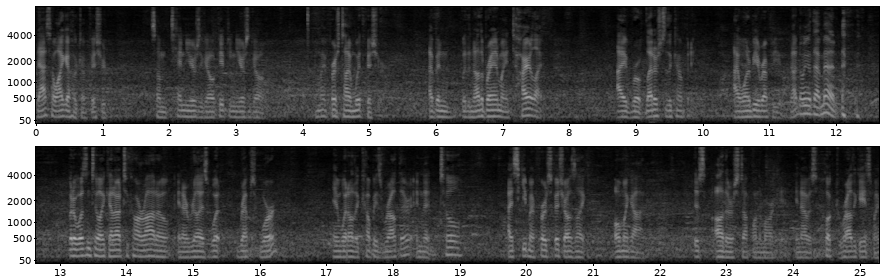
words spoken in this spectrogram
That's how I got hooked on Fischer, some 10 years ago, 15 years ago. My first time with Fischer. I've been with another brand my entire life. I wrote letters to the company. I want to be a rep for you, not knowing what that meant. but it wasn't until I got out to Colorado and I realized what reps were and what other companies were out there. And until I skied my first Fischer, I was like, oh my God, there's other stuff on the market. And I was hooked right out of the gates my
